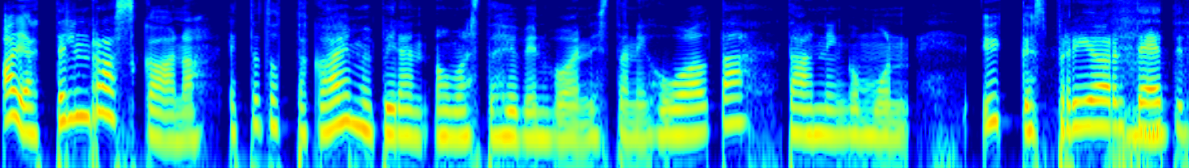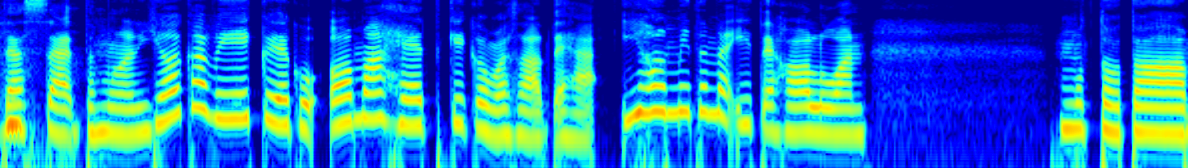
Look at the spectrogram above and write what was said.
ajattelin raskaana, että totta kai mä pidän omasta hyvinvoinnistani huolta. Tämä on niinku mun ykkösprioriteetti tässä, että mulla on joka viikko joku oma hetki, kun mä saan tehdä ihan mitä mä itse haluan. Mutta tota,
